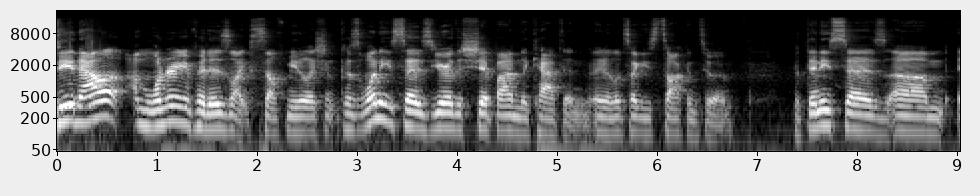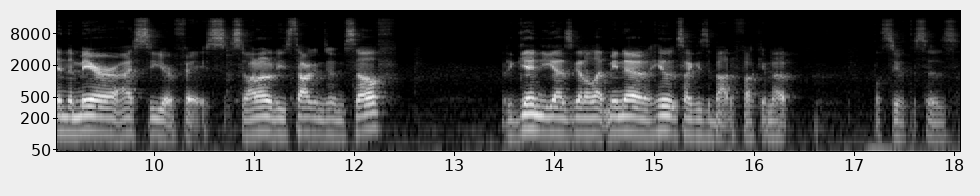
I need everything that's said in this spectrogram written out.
See now, I'm wondering if it is like self mutilation because when he says "You're the ship, I'm the captain," and it looks like he's talking to him, but then he says, um, "In the mirror, I see your face." So I don't know if he's talking to himself. But again, you guys gotta let me know. He looks like he's about to fuck him up. Let's see what this is.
